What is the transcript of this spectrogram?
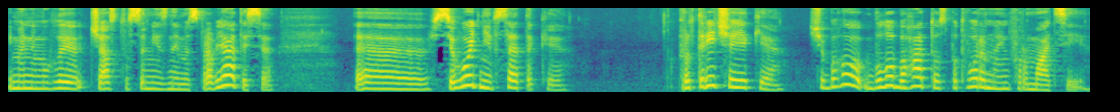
і ми не могли часто самі з ними справлятися. Е, Сьогодні все-таки протиріччя яке? Що було багато спотвореної інформації.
